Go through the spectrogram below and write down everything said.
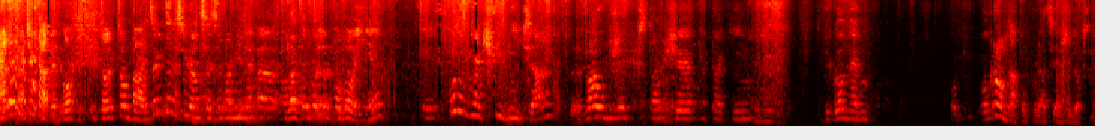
ale to ciekawe, bo to, to bardzo interesujące co wam mówię, dlatego że po wojnie, podobnie jak Świdnica, Wałbrzych stał się takim wygonem ogromna populacja żydowska.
